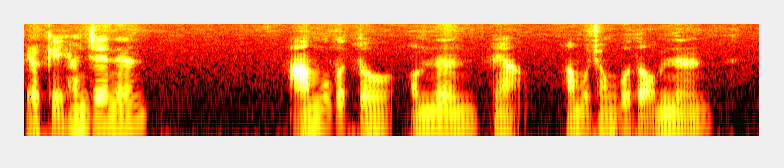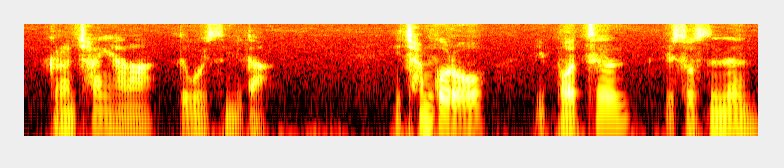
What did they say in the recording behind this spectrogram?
이렇게 현재는 아무것도 없는 그냥 아무 정보도 없는 그런 창이 하나 뜨고 있습니다. 참고로 이 버튼 리소스는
